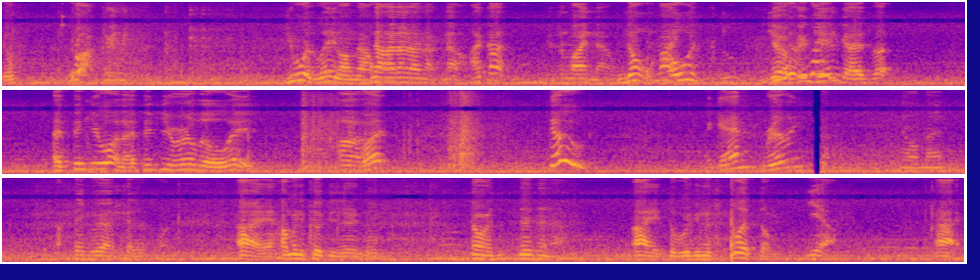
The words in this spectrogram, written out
Go. Paper. You were late on that No, one. no, no, no, no. I got... These are mine now. No, I was... Yo, good game, guys, but I think you won. I think you were a little late. Uh, What? Dude! Again? Really? No, man. I think we gotta share this one. Alright, how many cookies are in there? No, th- there's enough. Alright, so we're gonna split them. Yeah. Alright.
